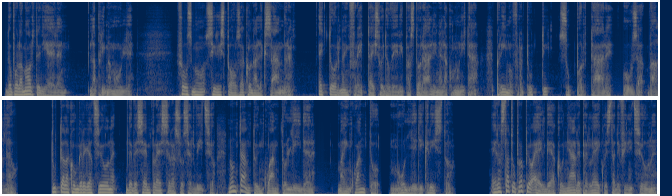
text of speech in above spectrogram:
Dopo la morte di Helen, la prima moglie, Fosmo si risposa con Alexandra e torna in fretta ai suoi doveri pastorali nella comunità, primo fra tutti supportare Usa Waldau. Tutta la congregazione deve sempre essere al suo servizio, non tanto in quanto leader, ma in quanto moglie di Cristo. Era stato proprio Helge a coniare per lei questa definizione.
